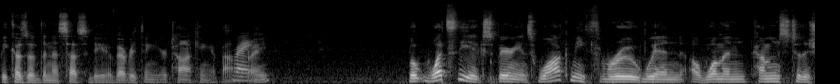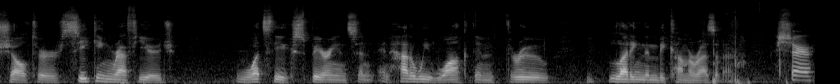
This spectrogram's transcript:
because of the necessity of everything you're talking about, right? right? But what's the experience? Walk me through when a woman comes to the shelter seeking refuge. What's the experience, and, and how do we walk them through letting them become a resident? Sure.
